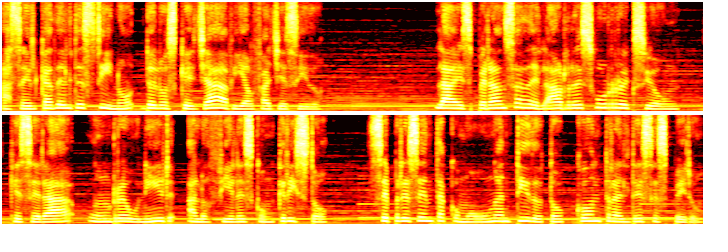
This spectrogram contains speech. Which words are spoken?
acerca del destino de los que ya habían fallecido la esperanza de la resurrección, que será un reunir a los fieles con Cristo, se presenta como un antídoto contra el desespero.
